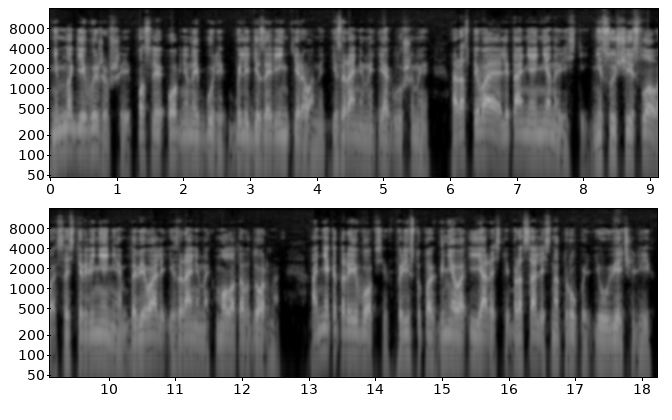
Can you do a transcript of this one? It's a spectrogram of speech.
Немногие выжившие после огненной бури были дезориентированы, изранены и оглушены, распевая летание ненависти, несущие слово со стервенением добивали израненных молотов Дорна, а некоторые вовсе в приступах гнева и ярости бросались на трупы и увечили их.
